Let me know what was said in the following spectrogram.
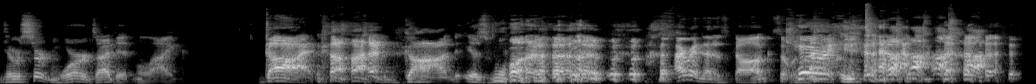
There were certain words I didn't like. God. God. God is one. I read that as dog. So it was Carrot. like-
